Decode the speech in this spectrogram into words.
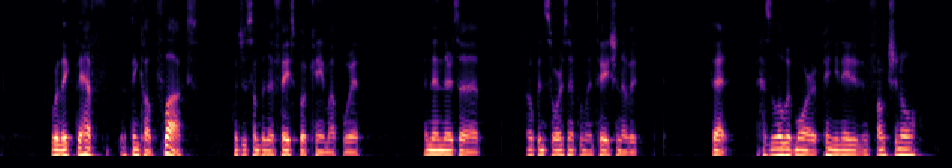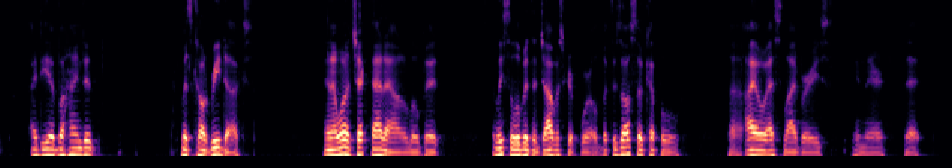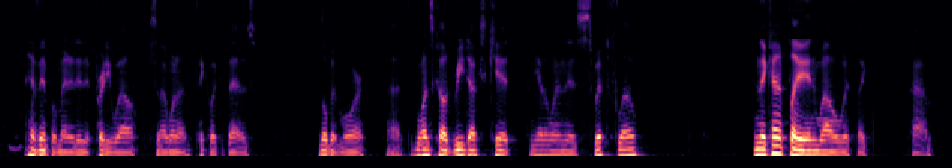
where they, they have a thing called Flux, which is something that Facebook came up with. And then there's a open source implementation of it that has a little bit more opinionated and functional idea behind it. It's called Redux. And I want to check that out a little bit, at least a little bit in the JavaScript world. But there's also a couple uh, iOS libraries in there that have implemented it pretty well. So I want to take a look at those a little bit more. Uh, one's called Redux Kit, and the other one is Swift Flow. And they kind of play in well with like um,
